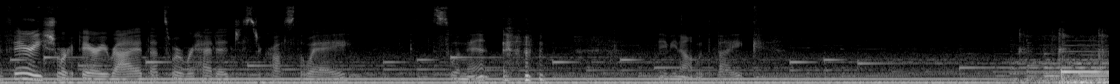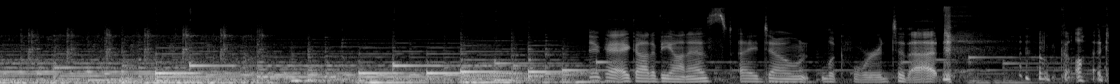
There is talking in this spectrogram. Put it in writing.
A very short ferry ride. That's where we're headed, just across the way. Swim it. I gotta be honest, I don't look forward to that. oh God.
